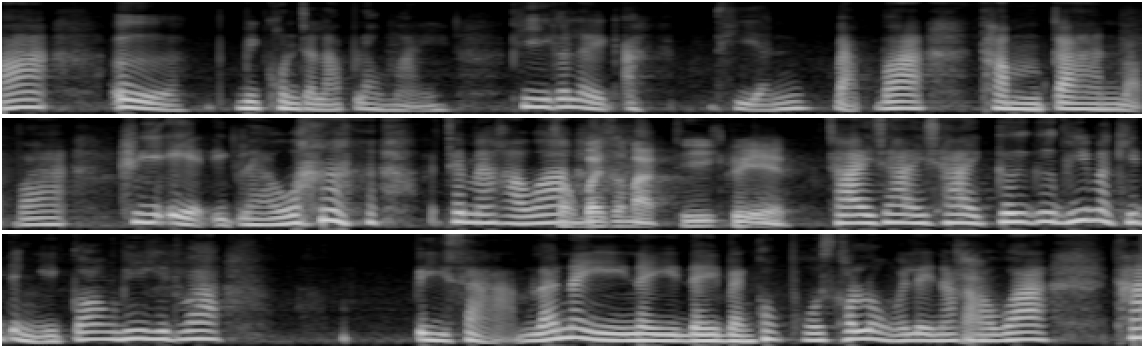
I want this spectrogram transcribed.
ว่า เออ มีคนจะรับเราไหม พี่ก็เลยอะเถียนแบบว่าทำการแบบว่าครีเอทอีกแล้ว ใช่ไหมคะว่าส่งใบสมัครที่ Create ใช่ใช่ใช่คือคือพี่มาคิดอย่างนี้กล้องพี่คิดว่าปีสามแล้วในในในแบงคอกโพสเขาลงไว้เลยนะครัคะบว่า ถ้า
